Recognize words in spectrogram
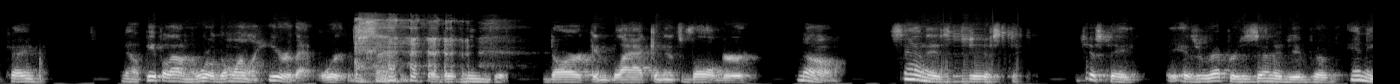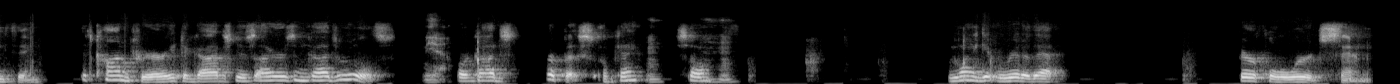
Okay. Now, people out in the world don't want to hear that word sin it means it's dark and black and it's vulgar. No, sin is just just a is representative of anything that's contrary to God's desires and God's rules. Yeah. Or God's purpose. Okay. Mm-hmm. So we want to get rid of that fearful word sin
